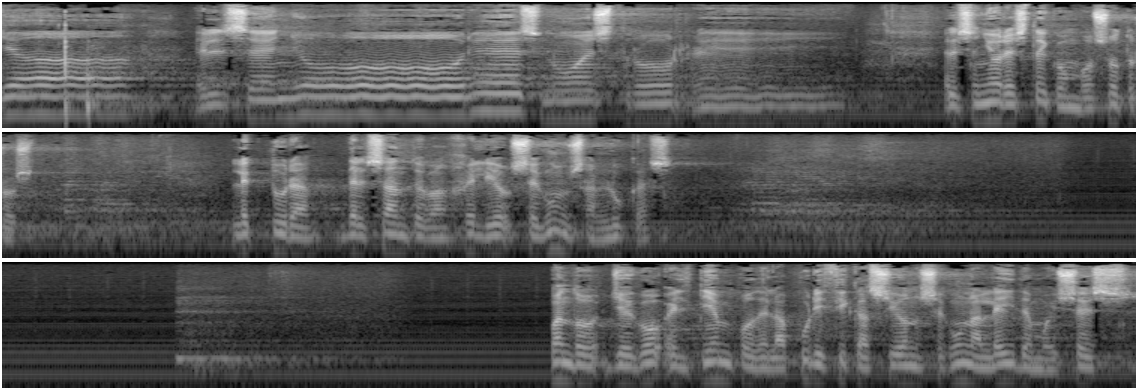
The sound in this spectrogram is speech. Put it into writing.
El Señor es nuestro Rey. El Señor esté con vosotros. Lectura del Santo Evangelio según San Lucas. Cuando llegó el tiempo de la purificación según la ley de Moisés,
